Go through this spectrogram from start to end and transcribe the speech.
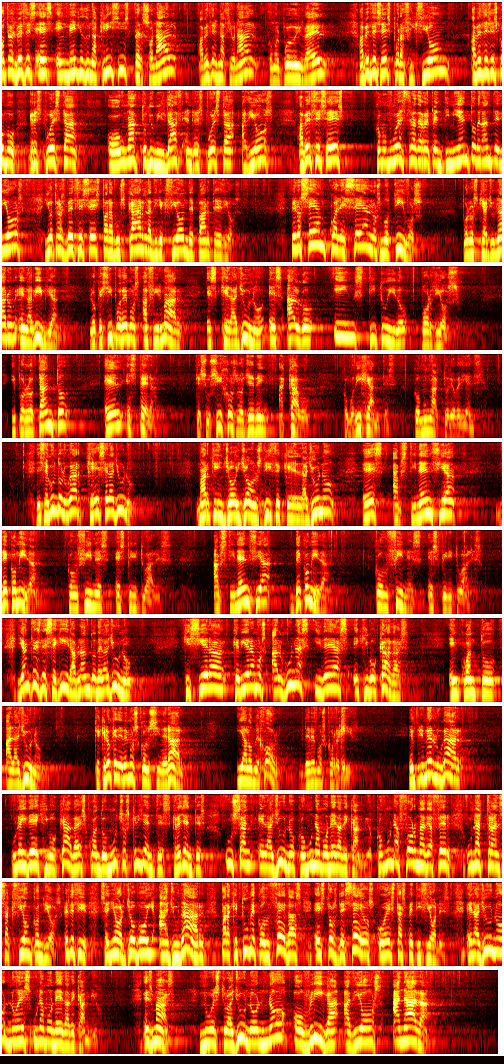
otras veces es en medio de una crisis personal, a veces nacional, como el pueblo de Israel, a veces es por aflicción, a veces es como respuesta o un acto de humildad en respuesta a Dios, a veces es como muestra de arrepentimiento delante de Dios y otras veces es para buscar la dirección de parte de Dios. Pero sean cuales sean los motivos por los que ayunaron en la Biblia, lo que sí podemos afirmar es que el ayuno es algo instituido por Dios. Y por lo tanto, Él espera que sus hijos lo lleven a cabo, como dije antes, como un acto de obediencia. En segundo lugar, ¿qué es el ayuno? Martin Joy Jones dice que el ayuno es abstinencia de comida con fines espirituales. Abstinencia de comida con fines espirituales. Y antes de seguir hablando del ayuno, quisiera que viéramos algunas ideas equivocadas en cuanto al ayuno, que creo que debemos considerar y a lo mejor debemos corregir. En primer lugar, una idea equivocada es cuando muchos creyentes, creyentes usan el ayuno como una moneda de cambio, como una forma de hacer una transacción con Dios. Es decir, Señor, yo voy a ayunar para que tú me concedas estos deseos o estas peticiones. El ayuno no es una moneda de cambio. Es más, nuestro ayuno no obliga a Dios a nada.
